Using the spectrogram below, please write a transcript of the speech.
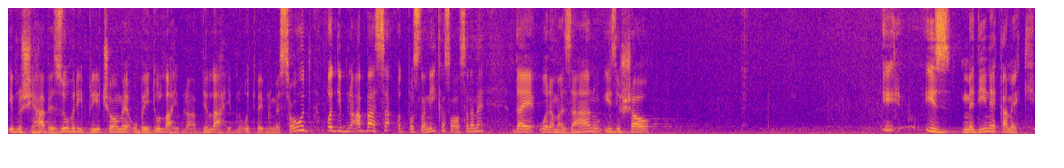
Ibn Šihabe Zuhri, pričao mu je Ubejdullah ibn Abdillah ibn Utbe ibn Mes'ud, od Ibn Abbasa, od poslanika, sallam, da je u Ramazanu izišao iz Medine ka Mekke.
